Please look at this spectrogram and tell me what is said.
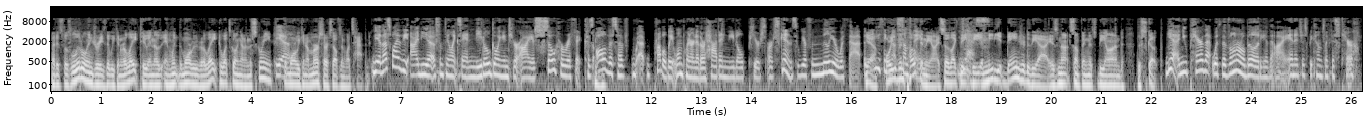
But it's those little injuries that we can relate to, and those, and when, the more we relate to what's going on on the screen, Yeah. the more we can immerse ourselves in what's happening. Yeah, that's why the idea of something like, say, a needle going into your eye is so horrific because Mm-hmm. all of us have uh, probably at one point or another had a needle pierce our skin, so we are familiar with that. But Yeah, then you think or about even something. poked in the eye. So, like the, Yes. the immediate danger to the eye is not something that's beyond the scope. Yeah, and you pair that with the vulnerability of the eye, and it just becomes like this terrible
